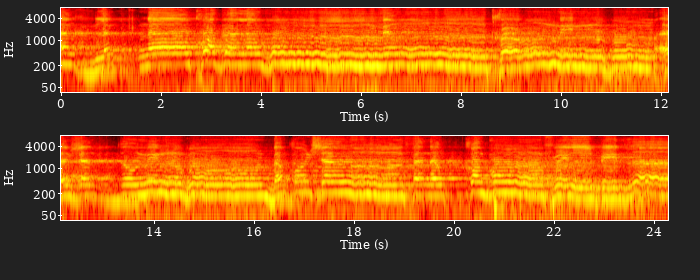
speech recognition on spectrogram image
أهلكنا قبلهم من قرن هم منهم بطشا فنقبوا في البلاد.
